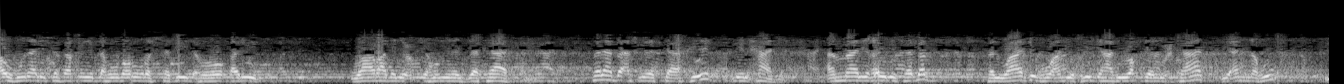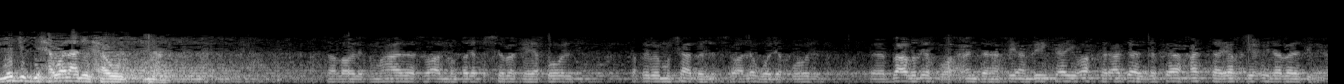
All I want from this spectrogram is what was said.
أو هنالك فقير له ضرورة شديدة وهو قريب وأراد أن يعطيه من الزكاة فلا بأس من التأخير للحاجة. أما لغير سبب فالواجب هو أن يخرجها في وقتها المعتاد لأنه يجب بحولان الحول. نعم. أحسن الله إليكم. هذا سؤال من طريق الشبكة يقول تقريبا مشابه للسؤال الأول يقول بعض الإخوة عندنا في أمريكا يؤخر أداء الزكاة حتى يرجع إلى بلده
